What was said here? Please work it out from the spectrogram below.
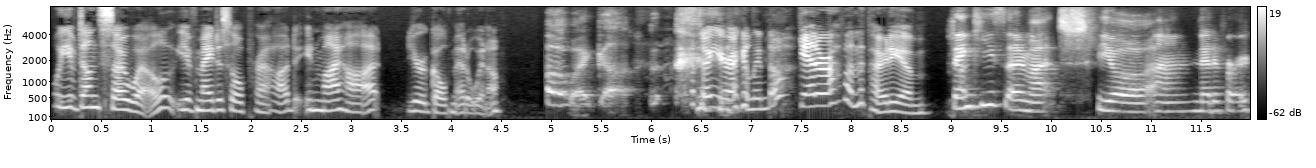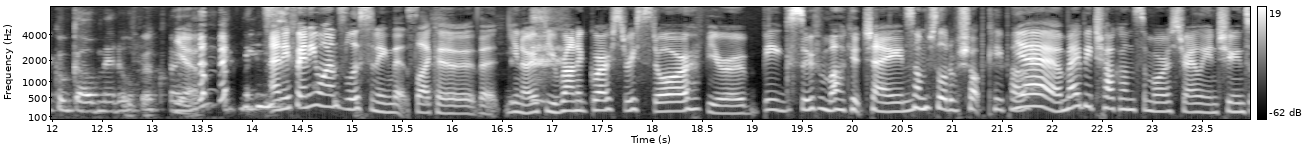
Well, you've done so well. You've made us all proud. In my heart, you're a gold medal winner. Oh my god. Don't you reckon, Linda? Get her up on the podium. Thank you so much for your um, metaphorical gold medal, Brooke. Yeah. And if anyone's listening that's like a that you know, if you run a grocery store, if you're a big supermarket chain, Some sort of shopkeeper. yeah, maybe chuck on some more Australian tunes.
